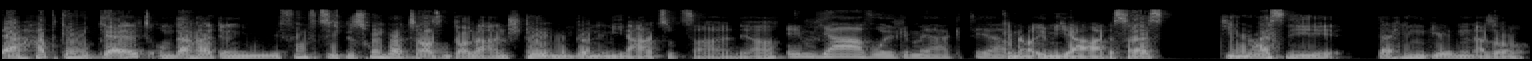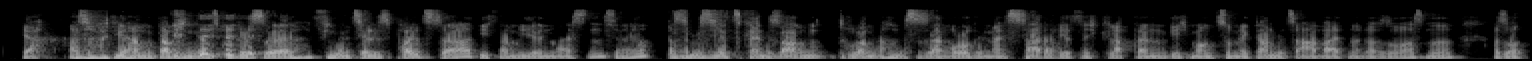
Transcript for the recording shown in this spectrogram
der hat genug Geld, um da halt irgendwie 50 bis 100.000 Dollar an Studiengebühren im Jahr zu zahlen, ja. Im Jahr wohlgemerkt, ja. Genau, im Jahr. Das heißt, die meisten, die dahin gehen. Also ja, also die haben, glaube ich, ein ganz gutes äh, finanzielles Polster, die Familien meistens. Ja? Also muss ich jetzt keine Sorgen drüber machen, dass sie sagen, oh, wenn mein Startup jetzt nicht klappt, dann gehe ich morgen zu McDonalds arbeiten oder sowas. Ne? Also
